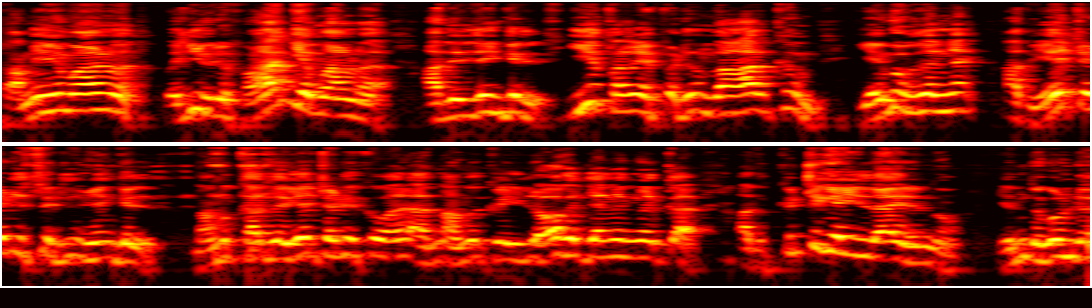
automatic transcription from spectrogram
സമയമാണ് വലിയൊരു ഭാഗ്യമാണ്. അതില്ലെങ്കിൽ ഈ പറയപ്പെടുന്ന ആർക്കും എങ്ങു തന്നെ അത് ഏറ്റെടുത്തിരുന്നെങ്കിൽ നമുക്കത് ഏറ്റെടുക്കുവാൻ നമുക്ക് ഈ ലോക ജനങ്ങൾക്ക് അത് കിട്ടുകയില്ലായിരുന്നു. എന്തുകൊണ്ട്?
